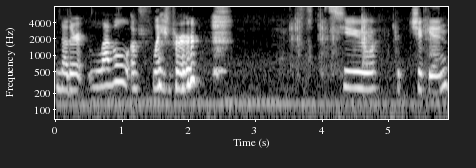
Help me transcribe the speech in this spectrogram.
another level of flavor to the chicken.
